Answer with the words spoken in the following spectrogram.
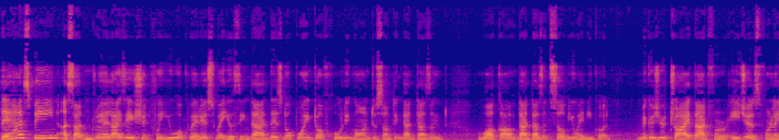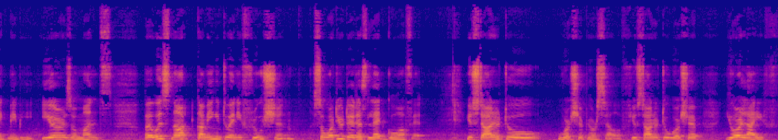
there has been a sudden realization for you aquarius where you think that there's no point of holding on to something that doesn't work out that doesn't serve you any good. Because you tried that for ages for like maybe years or months but it was not coming into any fruition so what you did is let go of it. You started to worship yourself. You started to worship your life.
